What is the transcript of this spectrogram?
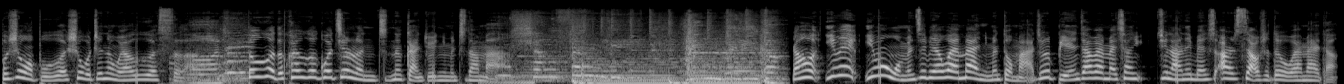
不是我不饿，是我真的我要饿死了，都饿得快饿过劲了，你那感觉你们知道吗？然后因为因为我们这边外卖你们懂吗？就是别人家外卖，像俊良那边是二十四小时都有外卖的，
